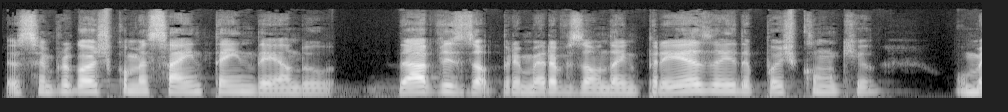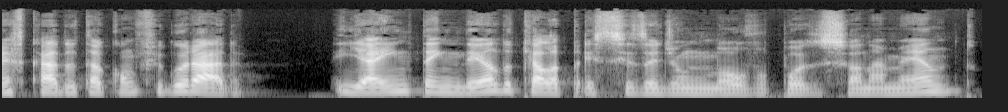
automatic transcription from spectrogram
eu sempre gosto de começar entendendo da visão, primeira visão da empresa e depois como que o mercado está configurado. E aí, entendendo que ela precisa de um novo posicionamento,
